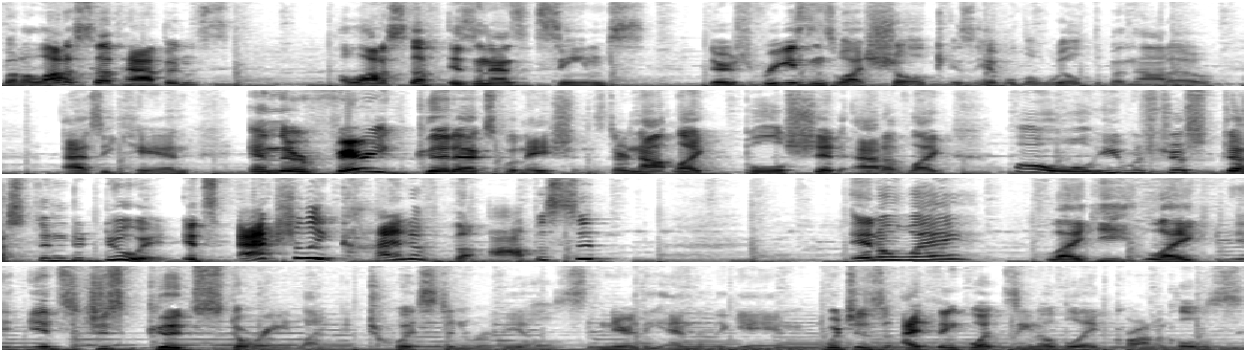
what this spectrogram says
But a lot of stuff happens. A lot of stuff isn't as it seems. There's reasons why Shulk is able to wield the Monado as he can, and they're very good explanations. They're not like bullshit out of like, oh well, he was just destined to do it. It's actually kind of the opposite. in a way. Like he, like it's just good story, like twist and reveals near the end of the game, which is I think what Xenoblade Chronicles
